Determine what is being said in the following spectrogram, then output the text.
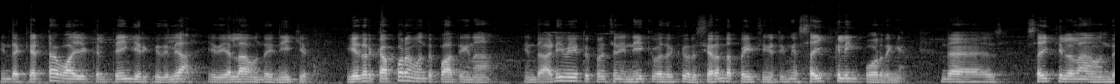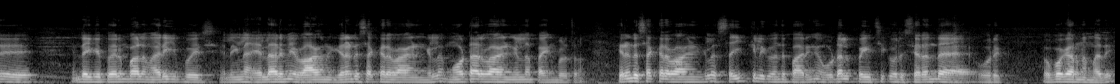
இந்த கெட்ட வாயுக்கள் தேங்கி இருக்குது இல்லையா? இது எல்லாம் வந்து நீக்கிடும் இதற்கப்புறம் வந்து பார்த்தீங்கன்னா இந்த அடிவயிற்று பிரச்சனையை நீக்குவதற்கு ஒரு சிறந்த பயிற்சி கேட்டிங்கன்னா சைக்கிளிங் போகிறதுங்க இந்த சைக்கிளெல்லாம் வந்து இன்றைக்கு பெரும்பாலும் அருகி போயிடுச்சு இல்லைங்களா? எல்லாருமே வாகனம் இரண்டு சக்கர வாகனங்களில் மோட்டார் வாகனங்கள்லாம் பயன்படுத்துகிறோம் இரண்டு சக்கர வாகனங்களில் சைக்கிளுக்கு வந்து பாருங்கள் உடல் பயிற்சிக்கு ஒரு சிறந்த ஒரு உபகரணம் அது.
